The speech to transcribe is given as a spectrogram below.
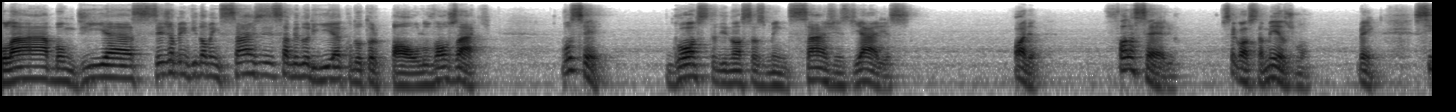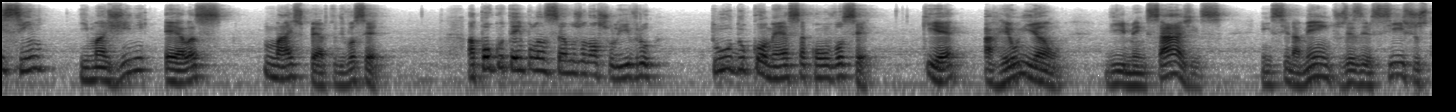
Olá, bom dia, seja bem-vindo a Mensagens de Sabedoria com o Dr. Paulo Valzac. Você gosta de nossas mensagens diárias? Olha, fala sério, você gosta mesmo? Bem, se sim, imagine elas mais perto de você. Há pouco tempo lançamos o nosso livro Tudo Começa com Você, que é a reunião de mensagens ensinamentos, exercícios,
